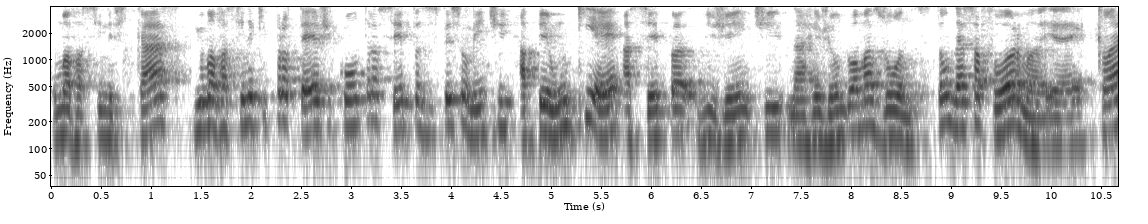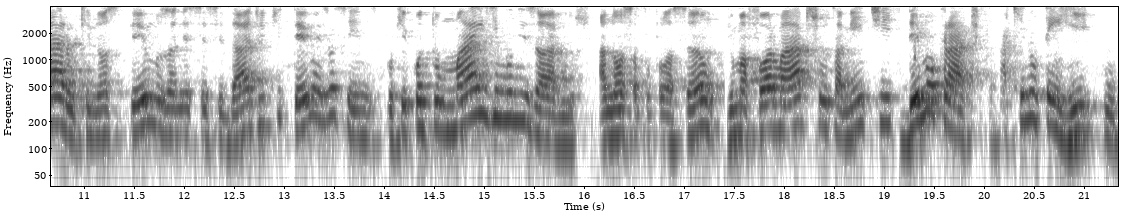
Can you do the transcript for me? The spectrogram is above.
uma vacina eficaz e uma vacina que protege contra as cepas, especialmente a P1, que é a cepa vigente na região do Amazonas. Então, dessa forma, é claro que nós temos a necessidade necessidade de ter mais vacinas, porque quanto mais imunizarmos a nossa população de uma forma absolutamente democrática, aqui não tem rico,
